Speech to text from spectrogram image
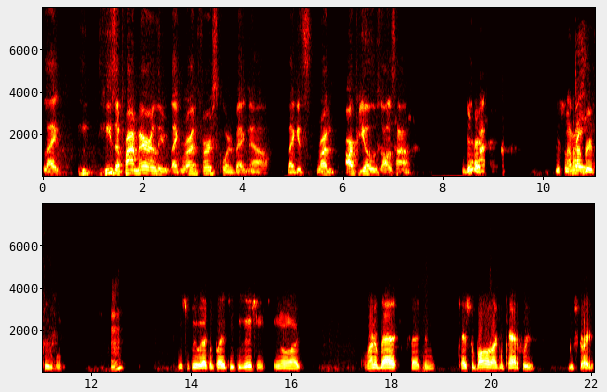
Like he he's a primarily like run first quarterback now. Like it's run RPOs all the time. Yeah. I- Get some I mean- hybrid people. Hmm? Get some people that can play two positions. You know, like running back that can catch the ball like McCaffrey. Be straight.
